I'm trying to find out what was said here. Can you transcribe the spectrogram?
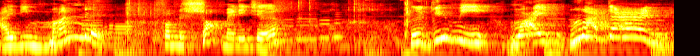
I demanded from the shop manager to give me my mutton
